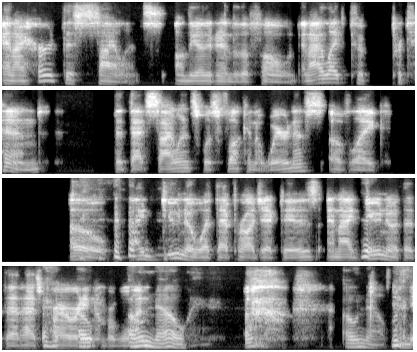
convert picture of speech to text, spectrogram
And I heard this silence on the other end of the phone, and I like to pretend that that silence was fucking awareness of like, oh, I do know what that project is, and I do know that that has priority Oh, number Oh one. no! Oh no! and,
